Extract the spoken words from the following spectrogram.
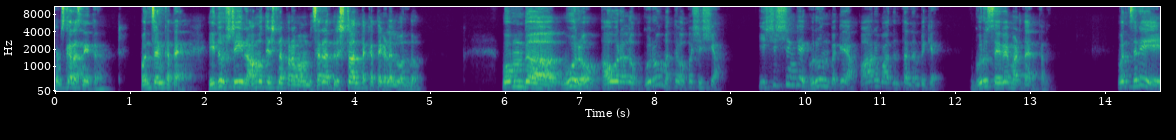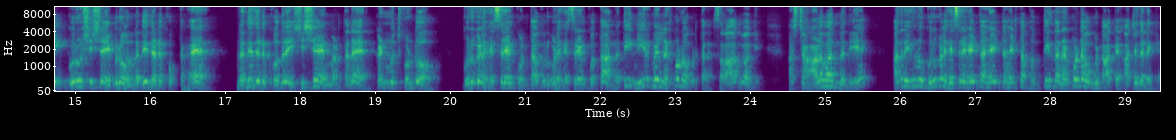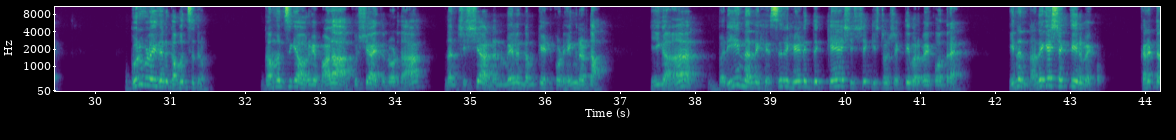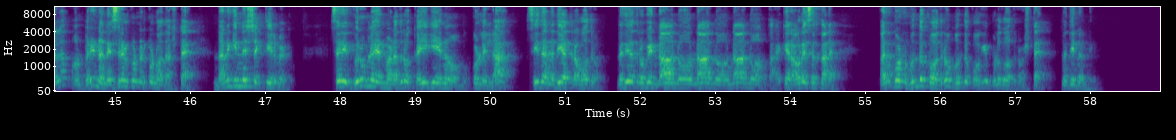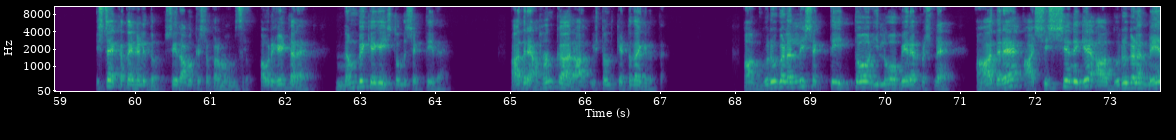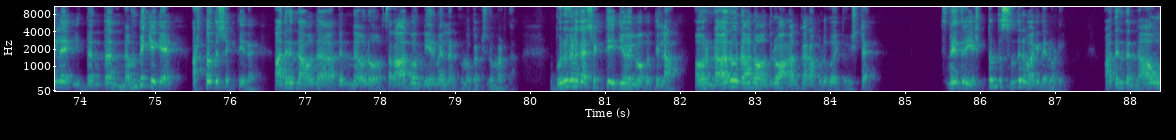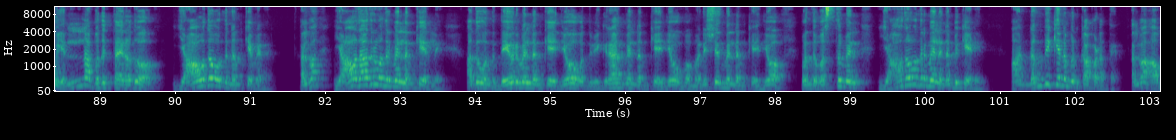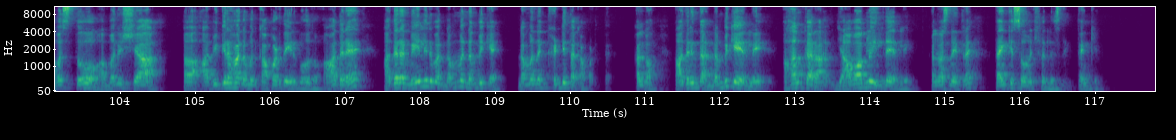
ನಮಸ್ಕಾರ ಸ್ನೇಹಿತರೆ. ಒಂದ್ ಸಣ್ಣ ಕತೆ. ಇದು ಶ್ರೀ ರಾಮಕೃಷ್ಣ ಪರಮಹಂಸರ ದೃಷ್ಟಾಂತ ಕಥೆಗಳಲ್ಲಿ ಒಂದು. ಒಂದು ಊರು ಅವರಲ್ಲಿ ಒಬ್ಬ ಗುರು ಮತ್ತೆ ಒಬ್ಬ ಶಿಷ್ಯ. ಈ ಶಿಷ್ಯಂಗೆ ಗುರುವಿನ ಬಗ್ಗೆ ಅಪಾರವಾದಂತ ನಂಬಿಕೆ. ಗುರು ಸೇವೆ ಮಾಡ್ತಾ ಇರ್ತಾನೆ. ಒಂದ್ಸರಿ ಗುರು, ಶಿಷ್ಯ ಇಬ್ರು ನದಿ ದಡಕ್ ಹೋಗ್ತಾರೆ. ನದಿ ದಡಕ್ ಹೋದ್ರೆ ಈ ಶಿಷ್ಯ ಏನ್ ಮಾಡ್ತಾನೆ? ಕಣ್ಮುಚ್ಕೊಂಡು ಗುರುಗಳ ಹೆಸರು ಹೇಳ್ಕೊಂತ, ಗುರುಗಳ ಹೆಸರು ಹೇಳ್ಕೊತಾ ನದಿ ನೀರ್ ಮೇಲೆ ನಡ್ಕೊಂಡು ಹೋಗ್ಬಿಡ್ತಾರೆ ಸರಾಗವಾಗಿ. ಅಷ್ಟು ಆಳವಾದ ನದಿ, ಆದ್ರೆ ಇವನು ಗುರುಗಳ ಹೆಸರು ಹೇಳ್ತಾ ಹೇಳ್ತಾ ಹೇಳ್ತಾ ಭಕ್ತಿಯಿಂದ ನಡ್ಕೊಂಡೇ ಹೋಗ್ಬಿಟ್ಟು ಆಕೆ, ಆಚೆ ದಡಕ್ಕೆ. ಗುರುಗಳು ಇದನ್ನು ಗಮನಿಸಿದ್ರು. ಗಮನಿಸಿಗೆ ಅವ್ರಿಗೆ ಬಹಳ ಖುಷಿ ಆಯ್ತು ನೋಡ್ದ ನನ್ನ ಶಿಷ್ಯ ನನ್ನ ಮೇಲೆ ನಂಬಿಕೆ ಇಟ್ಕೊಂಡು ಹೆಂಗ್ ನಡ್ದ? ಈಗ ಬರೀ ನನ್ನ ಹೆಸರು ಹೇಳಿದ್ದಕ್ಕೆ ಶಿಷ್ಯಂಗೆ ಇಷ್ಟೊಂದು ಶಕ್ತಿ ಬರಬೇಕು ಅಂದ್ರೆ ಇನ್ನು ನನಗೆ ಶಕ್ತಿ ಇರಬೇಕು. ಕರೆಕ್ಟ್ ಅಲ್ಲ? ಅವ್ನು ಬರೀ ನನ್ನ ಹೆಸರು ಹೇಳ್ಕೊಂಡು ನಡ್ಕೊಂಡು ಹೋದ ಅಷ್ಟೇ. ನನಗಿನ್ನೇ ಶಕ್ತಿ ಇರಬೇಕು. ಸರಿ, ಗುರುಗಳು ಏನ್ ಮಾಡಿದ್ರು? ಕೈಗೆ ಏನು ಮುಕ್ಕೊಳ್ಳಿಲ್ಲ ಸೀದಾ ನದಿ ಹತ್ರ ಹೋದ್ರು. ನದಿ ಹತ್ರ ಹೋಗಿ ನಾನು ನಾನು ನಾನು ಅಂತ. ಯಾಕೆಂದ್ರೆ ಅವ್ರ ಹೆಸರ್ತಾನೆ ಅನ್ಕೊಂಡು ಮುಂದಕ್ಕೆ ಹೋದ್ರು. ಮುಂದಕ್ಕೆ ಹೋಗಿ ಮುಳುಗೋದ್ರು ಅಷ್ಟೇ ನದಿನಲ್ಲಿ. ಇಷ್ಟೇ ಕತೆ ಹೇಳಿದ್ದು ಶ್ರೀ ರಾಮಕೃಷ್ಣ ಪರಮಹಂಸರು. ಅವ್ರು ಹೇಳ್ತಾರೆ, ನಂಬಿಕೆಗೆ ಇಷ್ಟೊಂದು ಶಕ್ತಿ ಇದೆ, ಆದರೆ ಅಹಂಕಾರ ಇಷ್ಟೊಂದು ಕೆಟ್ಟದಾಗಿರುತ್ತೆ. ಆ ಗುರುಗಳಲ್ಲಿ ಶಕ್ತಿ ಇತ್ತೋ ಇಲ್ವೋ ಬೇರೆ ಪ್ರಶ್ನೆ, ಆದರೆ ಆ ಶಿಷ್ಯನಿಗೆ ಆ ಗುರುಗಳ ಮೇಲೆ ಇದ್ದಂತ ನಂಬಿಕೆಗೆ ಅಷ್ಟೊಂದು ಶಕ್ತಿ ಇದೆ. ಆದ್ರಿಂದ ಅವನ ಅದನ್ನ ಅವನು ಸರಾಗವಾಗಿ ನೀರ್ ಮೇಲೆ ನಡ್ಕೊಂಡು ಹೋಗಕ್ ಶುರು ಮಾಡ್ದ. ಗುರುಗಳಿಗೆ ಆ ಶಕ್ತಿ ಇದೆಯೋ ಇಲ್ವೋ ಗೊತ್ತಿಲ್ಲ. ಅವ್ರು ನಾನು ನಾನು ಅಂದ್ರು ಅಹಂಕಾರ ಮುಳುಗೋಯ್ತು ಇಷ್ಟೇ. ಸ್ನೇಹಿತರೆ, ಎಷ್ಟೊಂದು ಸುಂದರವಾಗಿದೆ ನೋಡಿ. ಆದ್ರಿಂದ ನಾವು ಎಲ್ಲ ಬದುಕ್ತಾ ಇರೋದು ಯಾವುದೋ ಒಂದು ನಂಬಿಕೆ ಮೇಲೆ. ಅಲ್ವಾ? ಯಾವ್ದಾದ್ರೂ ಒಂದ್ರ ಮೇಲೆ ನಂಬಿಕೆ ಇರಲಿ. ಅದು ಒಂದು ದೇವ್ರ ಮೇಲೆ ನಂಬಿಕೆ ಇದೆಯೋ, ಒಂದು ವಿಗ್ರಹದ ಮೇಲೆ ನಂಬಿಕೆ ಇದೆಯೋ, ಒಬ್ಬ ಮನುಷ್ಯನ ಮೇಲೆ ನಂಬಿಕೆ ಇದೆಯೋ, ಒಂದು ವಸ್ತು ಮೇಲೆ, ಯಾವುದೋ ಒಂದ್ರ ಮೇಲೆ ನಂಬಿಕೆ ಇಡಿ. ಆ ನಂಬಿಕೆ ನಮ್ಮನ್ನು ಕಾಪಾಡತ್ತೆ. ಅಲ್ವಾ? ಆ ವಸ್ತು, ಆ ಮನುಷ್ಯ, ಆ ವಿಗ್ರಹ ನಮ್ಮನ್ನು ಕಾಪಾಡದೆ ಇರಬಹುದು. ಆದರೆ ಅದರ ಮೇಲಿರುವ ನಮ್ಮ ನಂಬಿಕೆ ನಮ್ಮನ್ನ ಖಂಡಿತ ಕಾಪಾಡುತ್ತೆ. ಅಲ್ವಾ? ಆದ್ರಿಂದ ನಂಬಿಕೆ ಇರಲಿ, ಅಹಂಕಾರ ಯಾವಾಗ್ಲೂ ಇಲ್ಲದೆ ಇರಲಿ. ಅಲ್ವಾ ಸ್ನೇಹಿತರೆ? Thank you so much for listening thank you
